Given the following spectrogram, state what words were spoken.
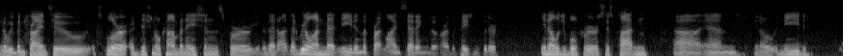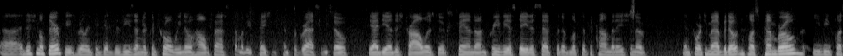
you know we've been trying to explore additional combinations for you know, that uh, that real unmet need in the frontline setting. The, are the patients that are ineligible for cisplatin uh, and you know need uh, additional therapies really to get disease under control. We know how fast some of these patients can progress, and so the idea of this trial was to expand on previous data sets that have looked at the combination of enfortumab vedotin plus pembro, EV plus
